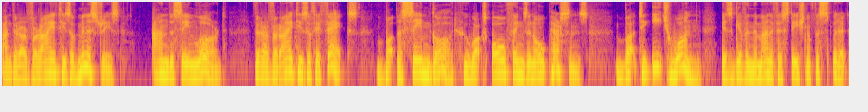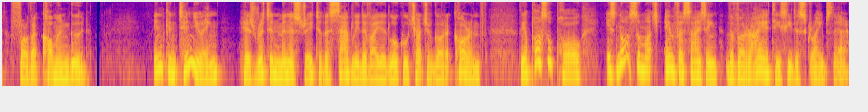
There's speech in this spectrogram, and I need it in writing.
And there are varieties of ministries, and the same Lord. There are varieties of effects, but the same God who works all things in all persons. But to each one is given the manifestation of the Spirit for the common good. In continuing his written ministry to the sadly divided local Church of God at Corinth, the Apostle Paul is not so much emphasizing the varieties he describes there,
